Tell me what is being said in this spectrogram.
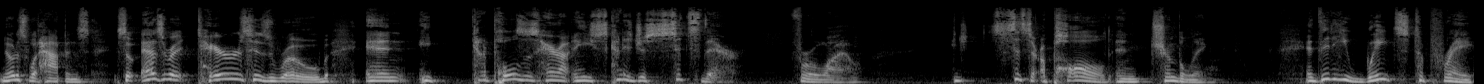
Notice what happens. So Ezra tears his robe and he kind of pulls his hair out and he kind of just sits there for a while. He sits there appalled and trembling. And then he waits to pray,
